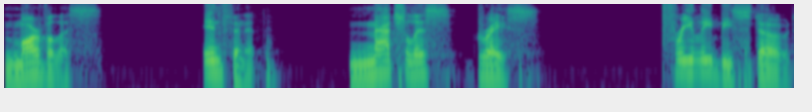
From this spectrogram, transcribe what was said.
marvelous, infinite, matchless grace freely bestowed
